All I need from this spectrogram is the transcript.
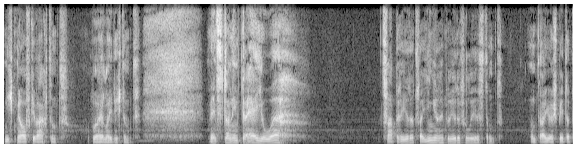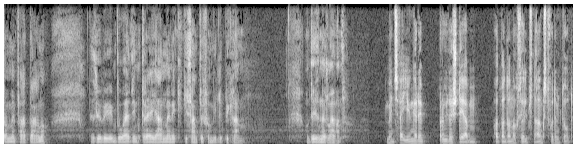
nicht mehr aufgewacht und war erledigt. Und wenn es dann in drei Jahren zwei Brüder, zwei jüngere Brüder verlierst und, und ein Jahr später dann mein Vater auch noch, also habe ich in Wahrheit in drei Jahren meine gesamte Familie begraben. Und das ist nicht leibend. Wenn zwei jüngere Brüder sterben, hat man dann noch selbst Angst vor dem Tod?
